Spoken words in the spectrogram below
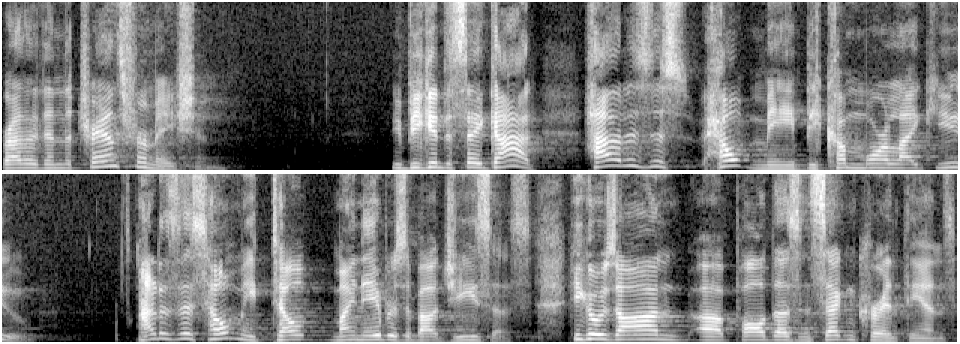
rather than the transformation. You begin to say, God, how does this help me become more like you? How does this help me tell my neighbors about Jesus? He goes on, uh, Paul does in Second Corinthians.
